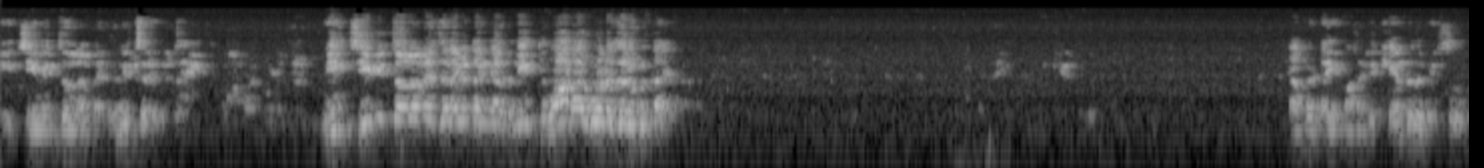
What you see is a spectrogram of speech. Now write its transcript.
నీ జీవితంలో అవన్నీ జరుగుతాయి. నీ జీవితంలోనే జరగటం కాదు నీ ద్వారా కూడా జరుగుతాయి. కాబట్టి అవి మనకి కేంద్ర బిందువు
